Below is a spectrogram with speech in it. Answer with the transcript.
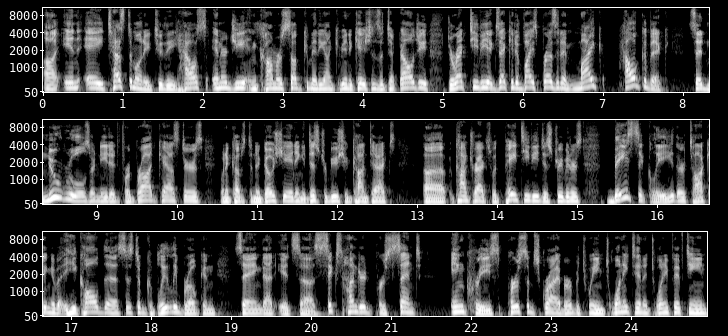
Uh, in a testimony to the House Energy and Commerce Subcommittee on Communications and Technology, DirecTV executive vice president Mike Halkovic said new rules are needed for broadcasters when it comes to negotiating and distribution contacts uh, contracts with pay TV distributors. Basically, they're talking about, he called the system completely broken, saying that it's a 600% increase per subscriber between 2010 and 2015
